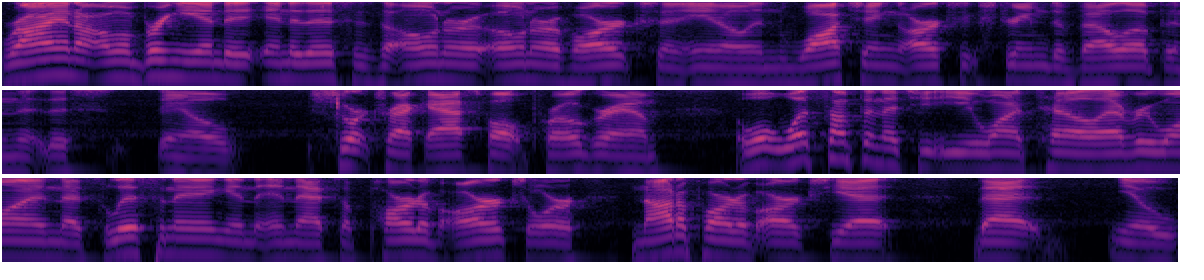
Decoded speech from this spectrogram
Ryan, I'm gonna bring you into into this as the owner owner of ARCS and you know and watching ARCS Xtreme develop and this you know short track asphalt program. Well, what's something that you, you want to tell everyone that's listening and, and that's a part of ARCS or not a part of ARCS yet, that you know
